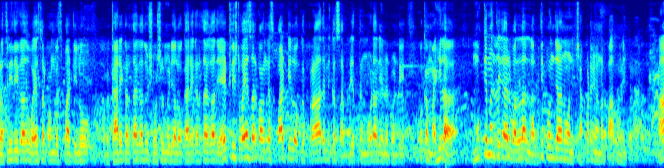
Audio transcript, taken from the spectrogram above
ప్రతినిధి కాదు వైఎస్ఆర్ కాంగ్రెస్ పార్టీలో ఒక కార్యకర్త కాదు సోషల్ మీడియాలో ఒక కార్యకర్త కాదు అట్లీస్ట్ వైఎస్ఆర్ కాంగ్రెస్ పార్టీలో ఒక ప్రాథమిక సభ్యత్వం కూడా లేనటువంటి ఒక మహిళ ముఖ్యమంత్రి గారి వల్ల లబ్ధి పొందాను అని చెప్పడం ఏమన్నా పాపం అయిపోయింది? ఆ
